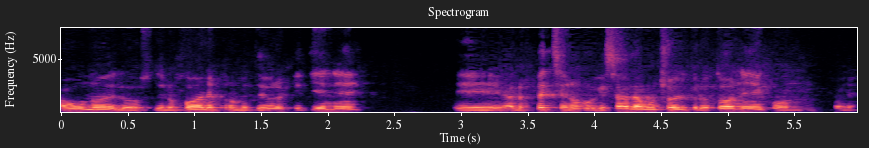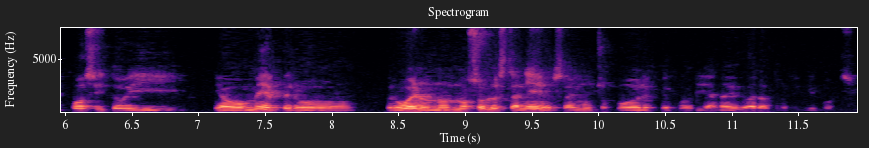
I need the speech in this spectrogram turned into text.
a uno de los, de los jóvenes prometedores que tiene eh, a los Spezia, ¿no? Porque se habla mucho del Crotone con, con Espósito y, y Abomé, pero, pero bueno, no, no, solo están ellos, hay muchos jugadores que podrían ayudar a otros equipos.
